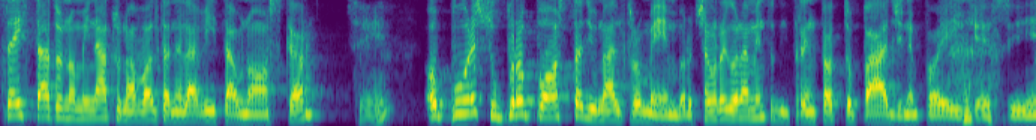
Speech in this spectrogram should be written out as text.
sei stato nominato una volta nella vita a un Oscar? Sì. Oppure su proposta di un altro membro. C'è un regolamento di 38 pagine, poi che si,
